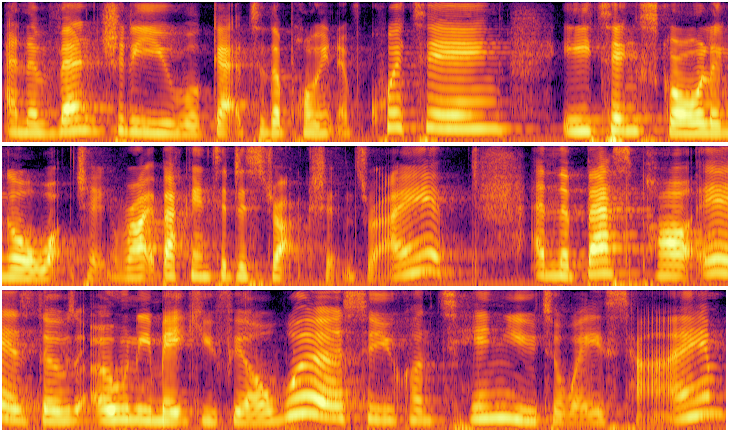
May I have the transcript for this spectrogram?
and eventually you will get to the point of quitting eating scrolling or watching right back into distractions right? And the best part is those only make you feel worse so you continue to waste time.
